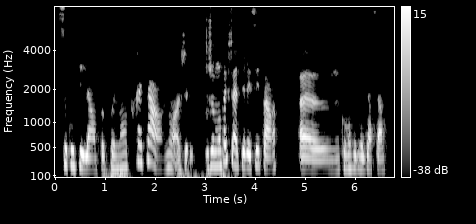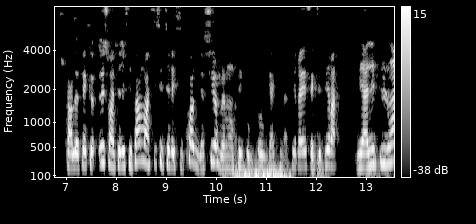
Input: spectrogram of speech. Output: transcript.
Ce côté-là, entreprenant, très tard. Non, je, je montrais que j'étais intéressée par, euh, comment je voudrais dire ça? Par le fait que eux sont intéressés par moi. Si c'était réciproque, bien sûr, je vais montrer qu'au au gars qui m'intéresse, etc. Mais aller plus loin,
